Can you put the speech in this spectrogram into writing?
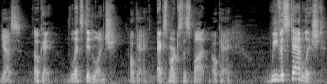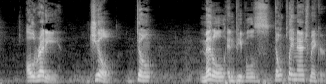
Yes. Okay, let's did lunch. Okay. X marks the spot. Okay. We've established already, Jill, don't meddle in people's. Don't play matchmaker.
